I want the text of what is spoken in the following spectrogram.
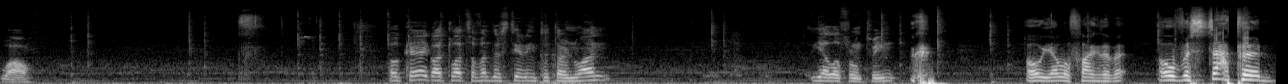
Wow. Okay, I got lots of understeering to turn one. Yellow front wing. Oh, yellow flag bit. Oh, Verstappen!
